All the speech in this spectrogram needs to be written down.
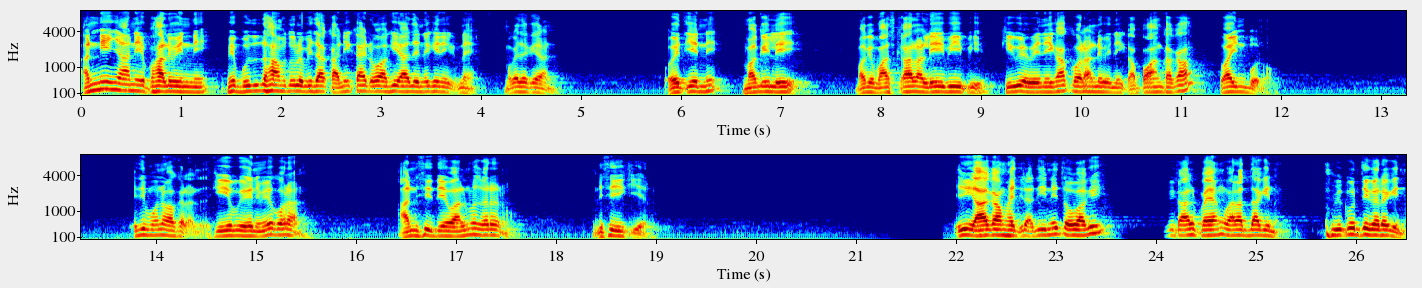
අන්නේ ඥානය පහළ වෙන්නේ මේ බුදුදහම තුල මිසක් අනිකයට ඔවා කියා දෙන්න කෙනෙක් නෑ. මොකද කියන්නේ? ඔය තියෙන්නේ මගේ ලේ මගේ මස් කාලා ලේ බීපි කිව්වේ වෙන එකක් කරන්න වෙන එකක්. පාන් කකා වයින් බොනවා. ඉතින් මොනව කරන්නද? කියපු එක නෙමෙයි කරන්නේ. අනිසි දේවල්ම කරනවා. නිසි කියන. ඉතින් ආගම් හැදිලා තින්නේ තෝ වගේ විකල්පයන් වරද්දාගෙන විකෘති කරගෙන.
